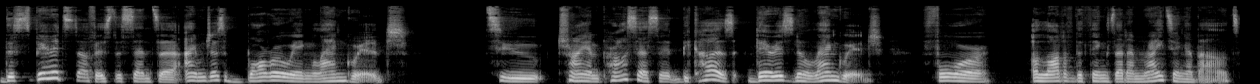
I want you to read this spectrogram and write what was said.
The spirit stuff is the center. I'm just borrowing language to try and process it because there is no language for a lot of the things that I'm writing about.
